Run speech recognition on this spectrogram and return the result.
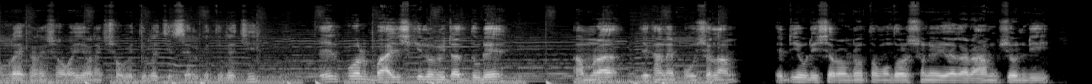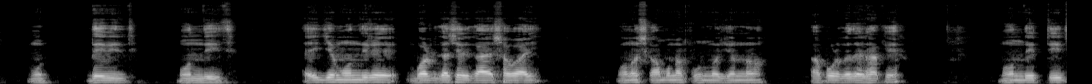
আমরা এখানে সবাই অনেক ছবি তুলেছি, সেলফি তুলেছি। এরপর বাইশ কিলোমিটার দূরে আমরা যেখানে পৌঁছলাম, এটি উড়িষ্যার অন্যতম দর্শনীয় জায়গা, রামচণ্ডী দেবীর মন্দির। এই যে মন্দিরে বটগাছের গায়ে সবাই মনস্কামনা পূর্ণর জন্য কাপড় বেঁধে থাকে। মন্দিরটির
